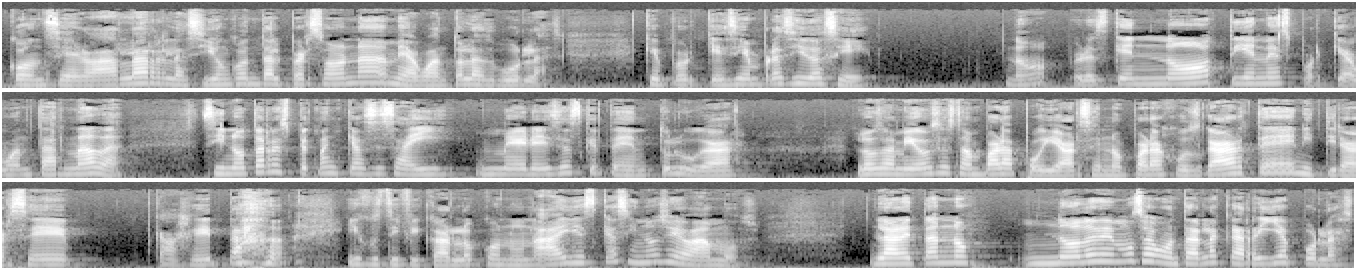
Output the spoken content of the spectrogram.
conservar la relación con tal persona, me aguanto las burlas. Que porque siempre ha sido así. ¿No? Pero es que no tienes por qué aguantar nada. Si no te respetan, ¿qué haces ahí? Mereces que te den tu lugar. Los amigos están para apoyarse, no para juzgarte ni tirarse cajeta y justificarlo con un, ay, es que así nos llevamos. La neta no no debemos aguantar la carrilla por, las,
